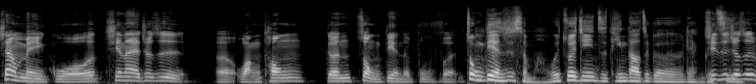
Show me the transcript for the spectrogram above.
像美国现在就是呃网通。跟重电的部分，重电是什么？我最近一直听到这个两个，其实就是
